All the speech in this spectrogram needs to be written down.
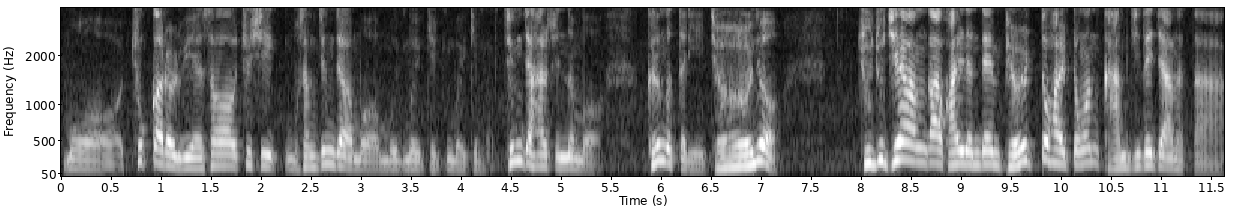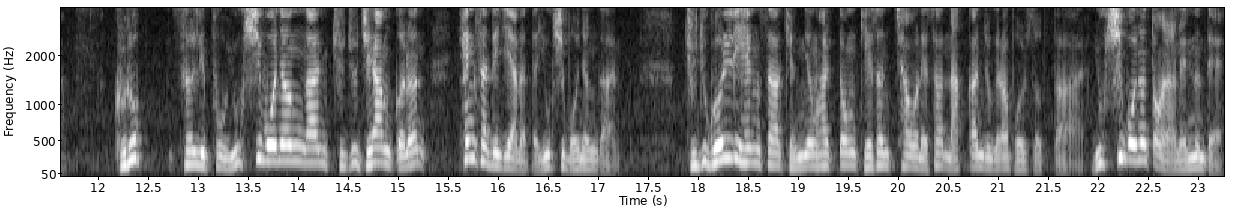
뭐 주가를 위해서 주식 무상 증자 뭐, 뭐, 뭐 이렇게 뭐 이렇게 증자할 수 있는 뭐 그런 것들이 전혀 주주 제한과 관련된 별도 활동은 감지되지 않았다. 그룹 설립 후 65년간 주주 제한권은 행사되지 않았다. 65년간. 주주 권리 행사 경영 활동 개선 차원에서 낙관적이라 볼 수 없다. 65년 동안 안 했는데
